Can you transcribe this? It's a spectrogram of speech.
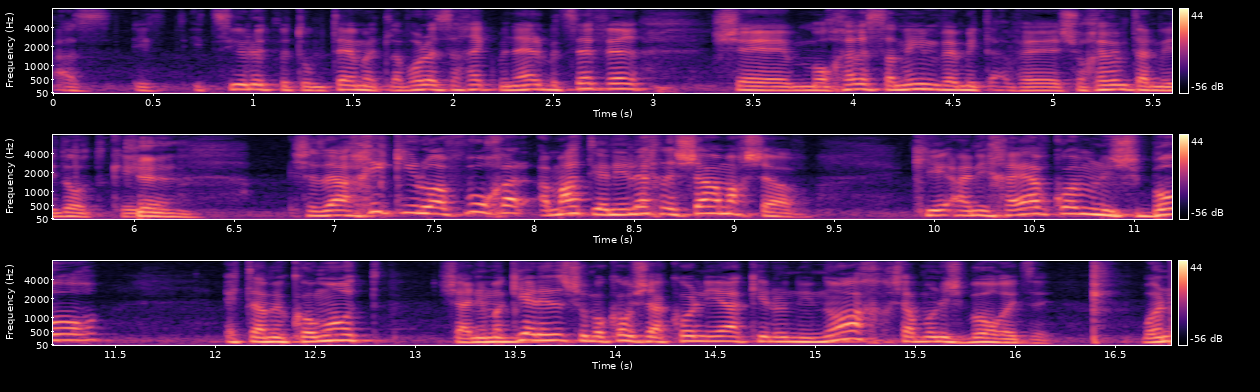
אז הציעו לי את מטומטמת, לבוא לשחק מנהל בית ספר שמוכר סמים ומת... ושוכב עם תלמידות. כן. שזה הכי כאילו הפוך, אמרתי, אני אלך לשם עכשיו. כי אני חייב כל הזמן לשבור את המקומות, שאני מגיע לאיזשהו מקום שהכל נהיה כאילו נינוח, עכשיו בוא נשבור את זה. בוא, נ,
